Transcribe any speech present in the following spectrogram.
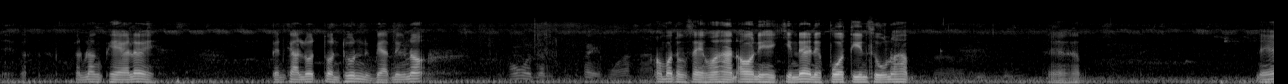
นี่ก็กำลังแพรเลย เป็นการลดต้นทุนอีกแบบหนึ่งเนาะ เขาก็จะใส่หัวอาหารเอามาต้องใส่หัวอาหารเอานี่ให้กินได้เนี่ยโปรตีนสูงเนาะครับนี่ครับเนื้อ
